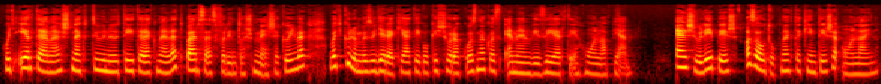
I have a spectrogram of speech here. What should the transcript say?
hogy értelmesnek tűnő tételek mellett pár száz forintos mesekönyvek, vagy különböző gyerekjátékok is sorakoznak az MNV ZRT honlapján. Első lépés az autók megtekintése online.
